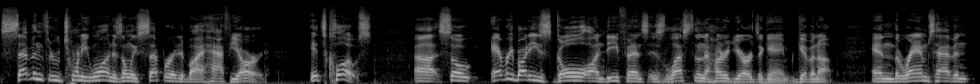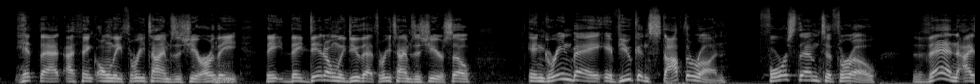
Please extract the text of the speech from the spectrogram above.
seven through 21 is only separated by a half yard. It's close. Uh, so everybody's goal on defense is less than 100 yards a game given up, and the Rams haven't hit that. I think only three times this year, or they they they did only do that three times this year. So in Green Bay, if you can stop the run, force them to throw, then I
